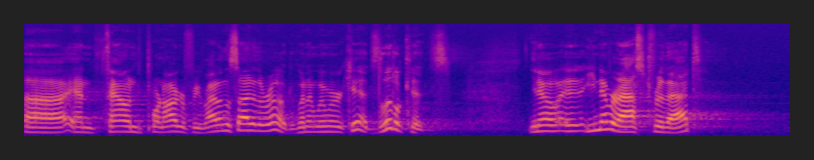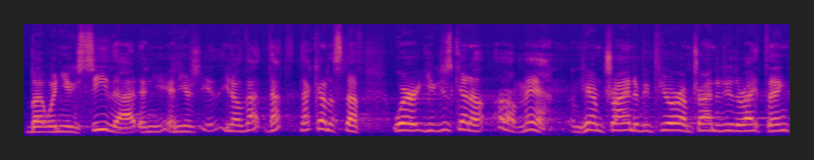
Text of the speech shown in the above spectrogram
uh, and found pornography right on the side of the road when, when we were kids, little kids. You know, uh, you never asked for that. But when you see that and, you, and you're, you know, that, that, that kind of stuff where you just kind of, oh man, I'm here, I'm trying to be pure, I'm trying to do the right thing,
